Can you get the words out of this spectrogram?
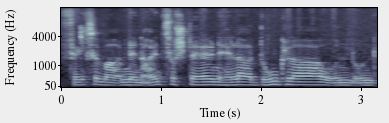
fängst du mal an, den einzustellen, heller, dunkler und, und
